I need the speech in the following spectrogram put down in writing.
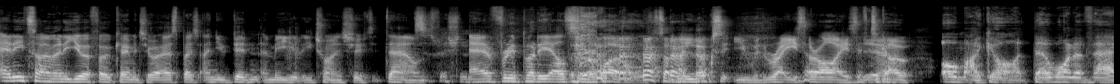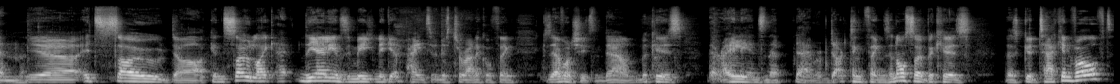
any time any UFO came into your airspace and you didn't immediately try and shoot it down, Suspicion. everybody else in the world suddenly looks at you with razor eyes as to go, "Oh my god, they're one of them." Yeah, it's so dark and so like the aliens immediately get painted in this tyrannical thing because everyone shoots them down because they're aliens and they're, they're abducting things, and also because there's good tech involved.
